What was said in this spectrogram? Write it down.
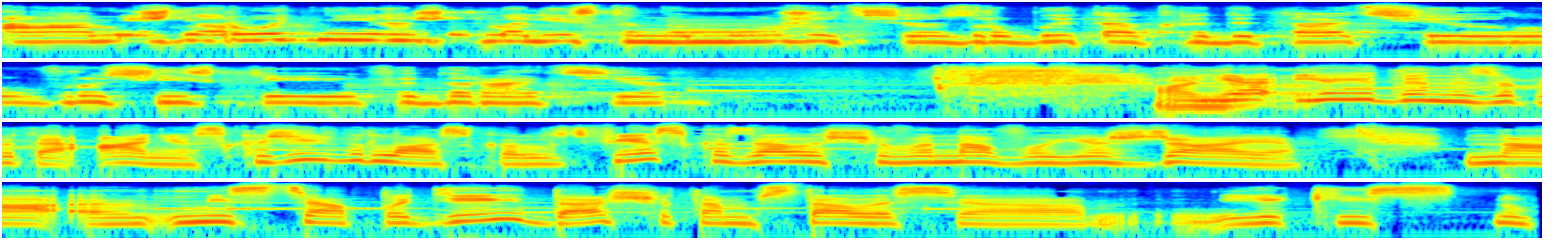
А міжнародні журналісти не можуть зробити акредитацію в Російській Федерації. Аня, Я, я єдине запитаю. Аню, скажіть, будь ласка, Лутфія сказала, що вона виїжджає на е, місця подій, да, що там сталися якісь ну,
